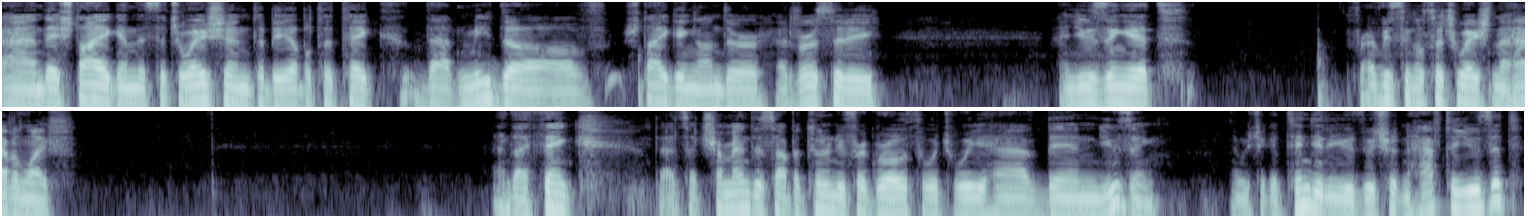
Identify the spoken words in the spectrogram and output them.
and they steig in the situation to be able to take that midah of steiging under adversity and using it for every single situation they have in life. And I think that's a tremendous opportunity for growth, which we have been using, and we should continue to use. We shouldn't have to use it,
